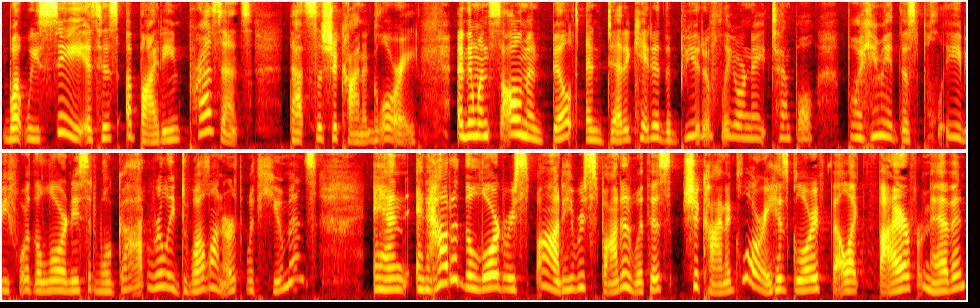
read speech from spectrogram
What we see is his abiding presence. That's the Shekinah glory. And then when Solomon built and dedicated the beautifully ornate temple, boy, he made this plea before the Lord. And he said, Will God really dwell on earth with humans? And and how did the Lord respond? He responded with his Shekinah glory. His glory fell like fire from heaven.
